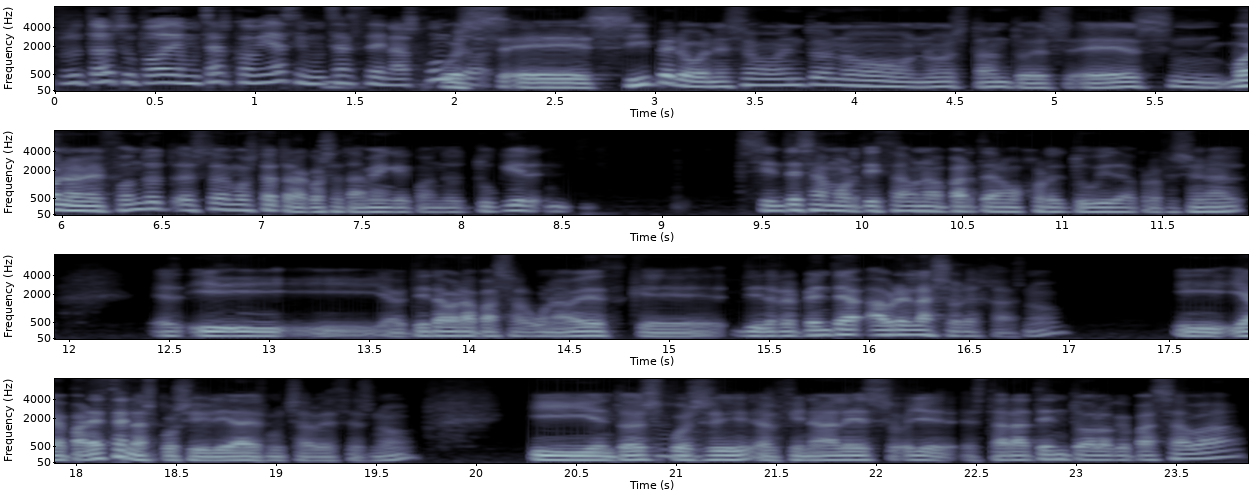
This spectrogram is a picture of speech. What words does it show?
fruto supongo de muchas comidas y muchas cenas juntos. Pues eh, sí, pero en ese momento no, no es tanto. Es, es, mm, bueno, en el fondo esto demuestra otra cosa también, que cuando tú sientes amortizada una parte a lo mejor de tu vida profesional eh, y, y a ti te habrá pasado alguna vez que de repente abre las orejas, ¿no? Y, y aparecen las posibilidades muchas veces, ¿no? Y entonces, pues sí, al final es, oye, estar atento a lo que pasaba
